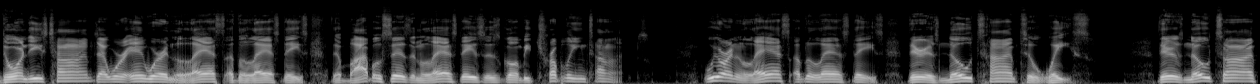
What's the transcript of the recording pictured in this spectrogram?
during these times that we're in, we're in the last of the last days. The Bible says in the last days is going to be troubling times. We are in the last of the last days. There is no time to waste. There is no time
